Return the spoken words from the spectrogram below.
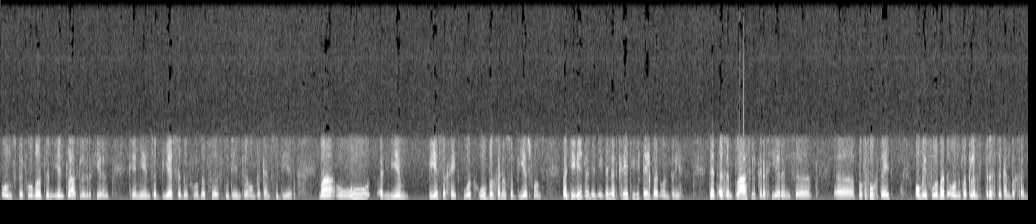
Ons byvoorbeeld in een plaaslike regering gee mense beurse byvoorbeeld vir studente om te kan studeer. Maar hoe neem besigheid ook? Hoe begin ons 'n beursfonds? Want jy weet wat ek dink dat kreatiwiteit wat ontbreek. Dit is 'n plaaslike regering se uh bevoegdheid om byvoorbeeld 'n ontwikkelingstrust te kan begin.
